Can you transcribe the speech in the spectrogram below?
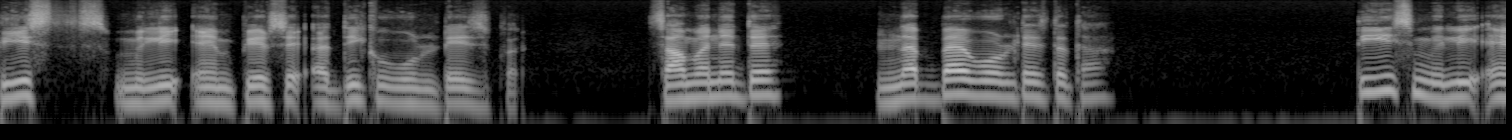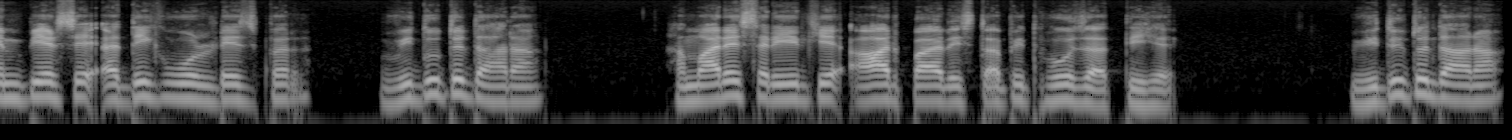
30 मिली एम्पियर से अधिक वोल्टेज पर। सामान्यतः नब्बे वोल्टेज तथा 30 मिली एम्पियर से अधिक वोल्टेज पर विद्युत धारा हमारे शरीर के आर पार स्थापित हो जाती है। विद्युत धारा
